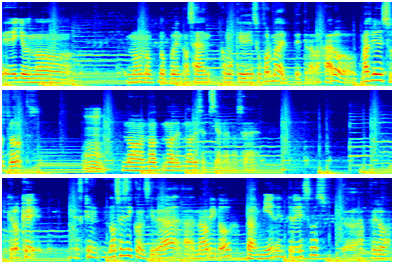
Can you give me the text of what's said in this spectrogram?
ellos no, no, no, no pueden, o sea, como que en su forma de, trabajar o más bien en sus productos. Mm. No, no, no, no decepcionan, o sea. Creo que es que no sé si considera a Naughty Dog también entre esos, ah, pero...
